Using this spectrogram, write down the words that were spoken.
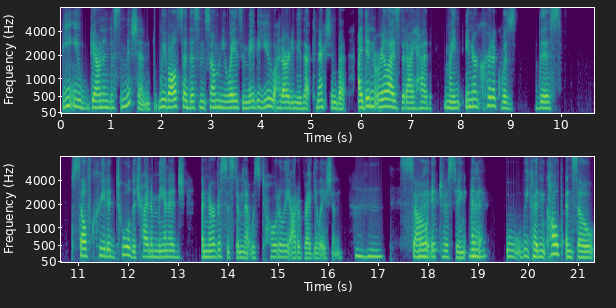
beat you down into submission we've all said this in so many ways and maybe you had already made that connection but i didn't realize that i had my inner critic was this self-created tool to try to manage a nervous system that was totally out of regulation. Mm-hmm. So right. interesting. Right. And we couldn't cope. And so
